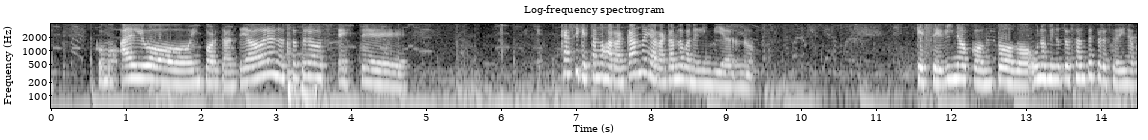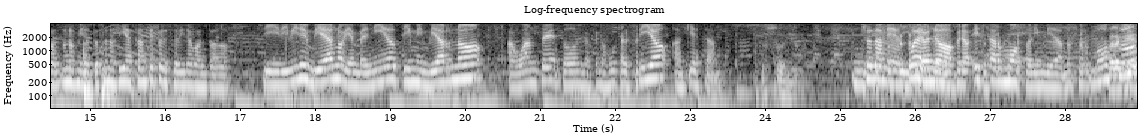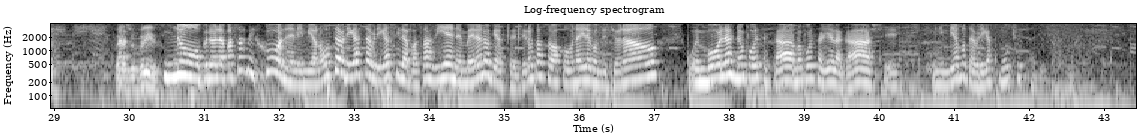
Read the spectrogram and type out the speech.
como algo importante. Ahora nosotros, este, casi que estamos arrancando y arrancando con el invierno que se vino con todo, unos minutos antes, pero se vino con unos minutos, unos días antes, pero se vino con todo. Sí, divino invierno, bienvenido, Team Invierno. Aguante, todos los que nos gusta el frío, aquí estamos. Los odio. Yo también, pero no, pero es hermoso el invierno, es hermoso. ¿Para qué? Para Para- sufrir. No, pero la pasás mejor en el invierno. Vos te abrigás, te abrigás y la pasás bien. En verano, ¿qué haces? Si no estás abajo de un aire acondicionado o en bolas, no podés estar, no podés salir a la calle. En invierno te abrigás mucho y salís.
